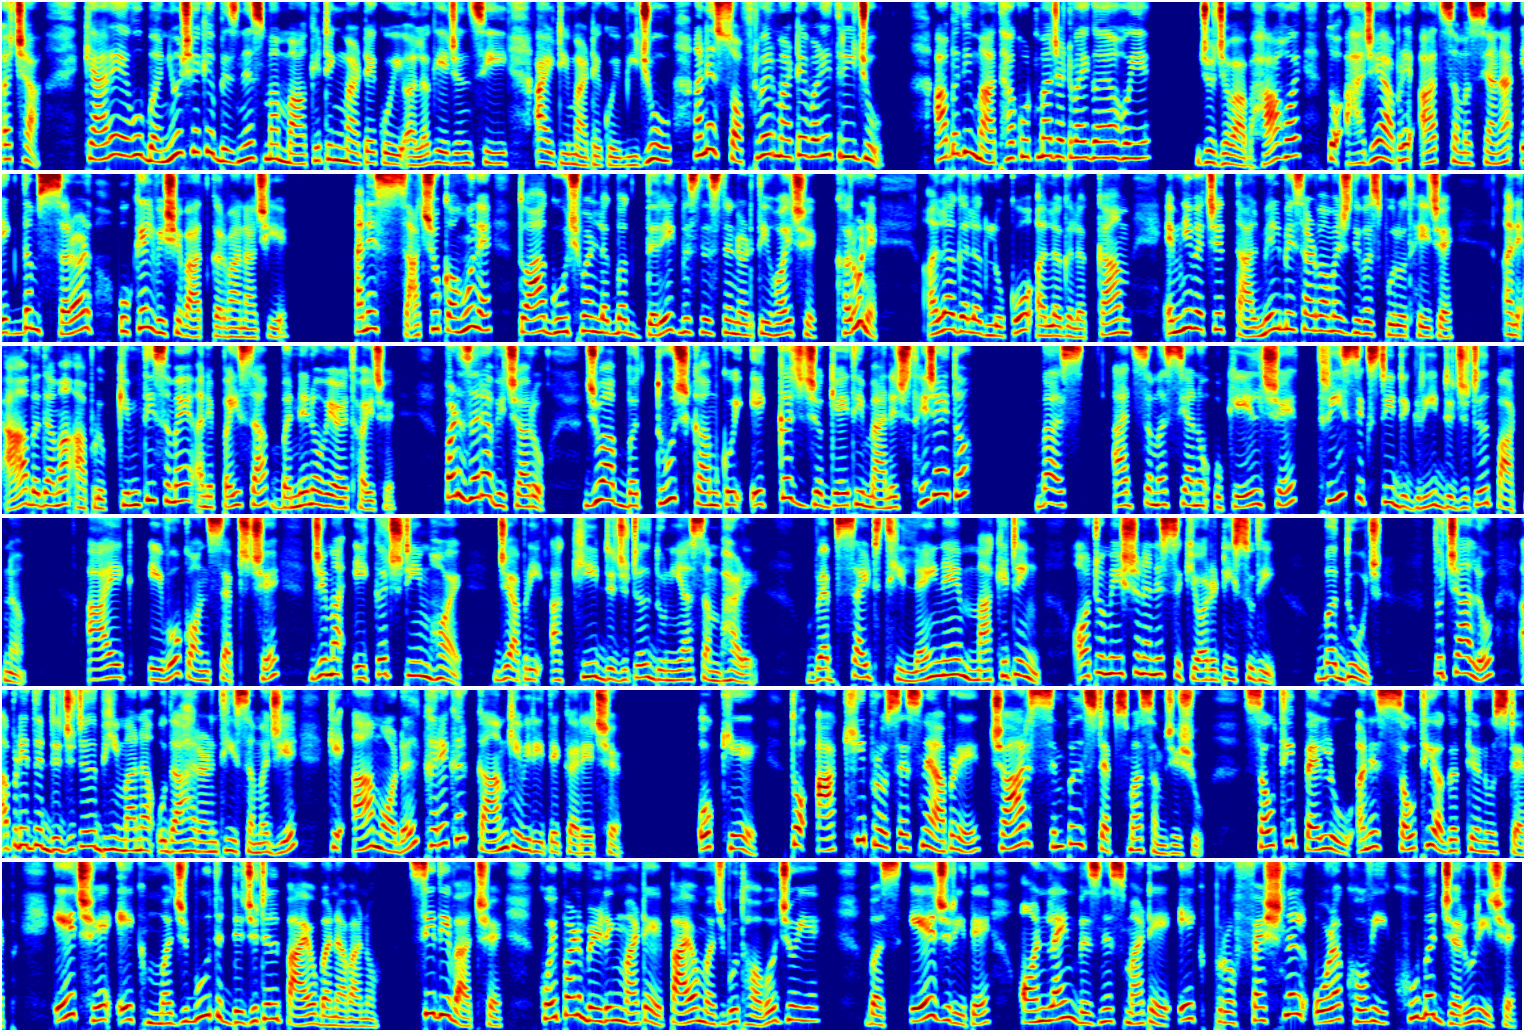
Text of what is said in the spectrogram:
અચ્છા, ક્યારે એવું બન્યું છે કે બિઝનેસમાં માર્કેટિંગ માટે કોઈ અલગ એજન્સી આઈટી માટે કોઈ બીજું અને સોફ્ટવેર માટે વળી ત્રીજું? આ બધી માથાકૂટમાં જ અટવાઈ ગયા હોઈએ? જો જવાબ હા હોય, તો આજે આપણે આ જ સમસ્યાના એકદમ સરળ ઉકેલ વિશે વાત કરવાના છીએ. અને સાચું કહું ને, તો આ ગૂંચવણ લગભગ દરેક બિઝનેસને નડતી હોય છે, ખરું ને? અલગ અલગ લોકો, અલગ અલગ કામ, એમની વચ્ચે તાલમેલ બેસાડવામાં જ દિવસ પૂરો થઈ જાય. અને આ બધામાં આપણું કિંમતી સમય અને પૈસા બંનેનો વ્યય થાય છે. પણ જરા વિચારો, જો આ બધું જ કામ કોઈ એક જ જગ્યાએથી મેનેજ થઈ જાય તો? બસ આ જ સમસ્યાનો ઉકેલ છે થ્રી ડિગ્રી ડિજિટલ પાર્ટનર આ એક એવો કોન્સેપ્ટ છે જેમાં એક જ ટીમ હોય જે આપણી આખી ડિજિટલ દુનિયા સંભાળે. વેબસાઇટથી લઈને માર્કેટિંગ ઓટોમેશન અને સિક્યોરિટી સુધી, બધું જ. તો ચાલો, આપણે ધ ડિજિટલ ભીમાના ઉદાહરણથી સમજીએ કે આ મોડલ ખરેખર કામ કેવી રીતે કરે છે. ઓકે તો આખી પ્રોસેસને આપણે ચાર સિમ્પલ સ્ટેપ્સમાં સમજીશું. સૌથી પહેલું અને સૌથી અગત્યનું સ્ટેપ એ છે એક મજબૂત ડિજિટલ પાયો બનાવવાનો. સીધી વાત છે કોઈ પણ બિલ્ડિંગ માટે પાયો મજબૂત હોવો જોઈએ. બસ એ જ રીતે ઓનલાઈન બિઝનેસ માટે એક પ્રોફેશનલ ઓળખ હોવી ખૂબ જ જરૂરી છે.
